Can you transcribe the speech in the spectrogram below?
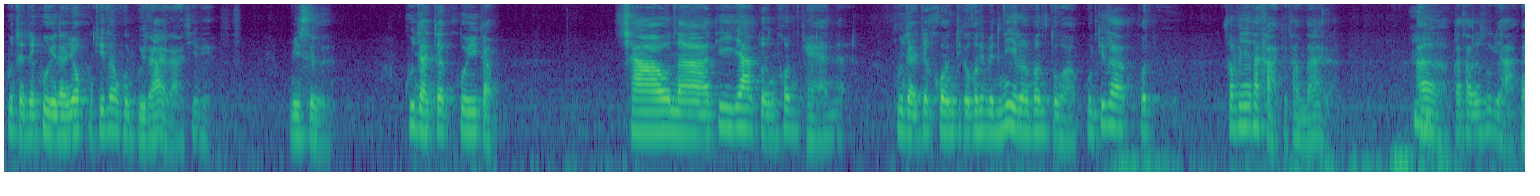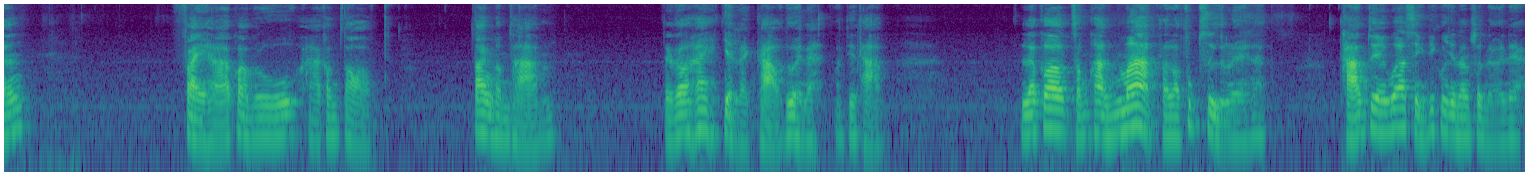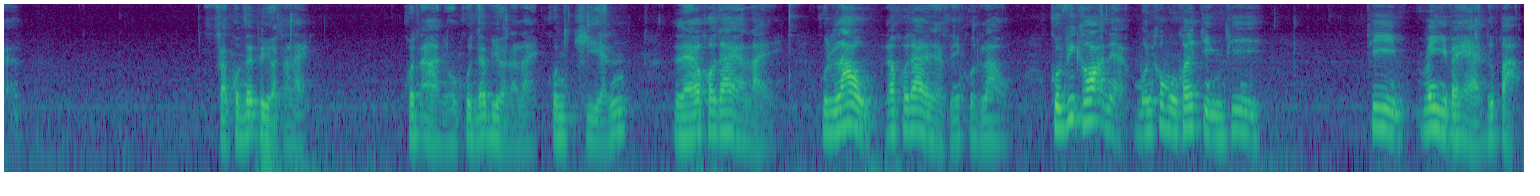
คุณอยากจะคุยนายกคุณคิดว่าคุณคุยได้เหรออาชีพอื่นมีสื่อ คุณอยากจะคุยกับ ชาวนาที่ยากจนข้นแขนน่ะ คุณอยากจะคนที่กับคนที่เป็นหนี้ล้นพ้นตัว คุณคิดว่าคนถ้าไม่ใช่นักข่าวจะทำได้เหรอเออ ก็ทำได้ทุกอย่างงั้นใฝ่หาความรู้หาคำตอบ ตั้งคำถาม แต่ต้องให้เกียรติแหล่งข่าวด้วยนะคนที่ถาม แล้วก็สำคัญมากสำหรับทุกสื่อเลยนะถามตัวเองว่าสิ่งที่คุณจะนำเสนอเนี่ย สังคมได้ประโยชน์อะไร คนอ่านของคุณได้ประโยชน์อะไร คนเขียนแล้วเขาได้อะไร คุณเล่าแล้วเขาได้อะไรจากสิ่งที่คุณเล่า คุณวิเคราะห์เนี่ยบนข้อมูลข้อเท็จจริงที่ที่ไม่มีใบแอนหรือเปล่า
